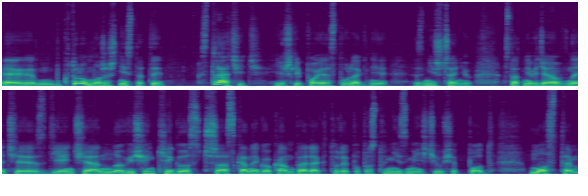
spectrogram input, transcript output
e, którą możesz niestety stracić, jeśli pojazd ulegnie zniszczeniu. Ostatnio widziałem w necie zdjęcia nowisieńkiego, strzaskanego kampera, który po prostu nie zmieścił się pod mostem.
